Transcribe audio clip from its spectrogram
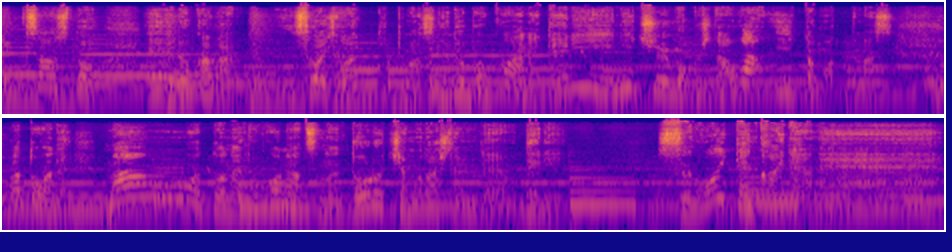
ック・サウスと、えー、ロカがすごいすごいって言ってますけど僕はねデリーに注目した方がいいと思ってます。あとはねマンゴーとねココナッツのドルチェも出してるんだよデリー。すごい展開だよね。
